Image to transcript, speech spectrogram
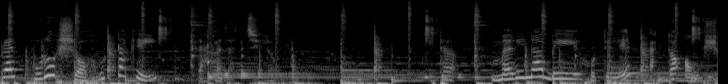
প্রায় পুরো শহরটাকেই দেখা যাচ্ছিল। এটা মেরিনা বে হোটেলের একটা অংশ।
